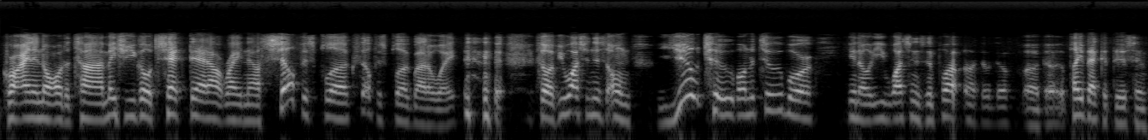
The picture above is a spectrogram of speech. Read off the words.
grinding all the time. Make sure you go check that out right now. Selfish plug, selfish plug, by the way. so if you're watching this on YouTube, on the tube, or you know you watching this in uh, the the, uh, the playback of this in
